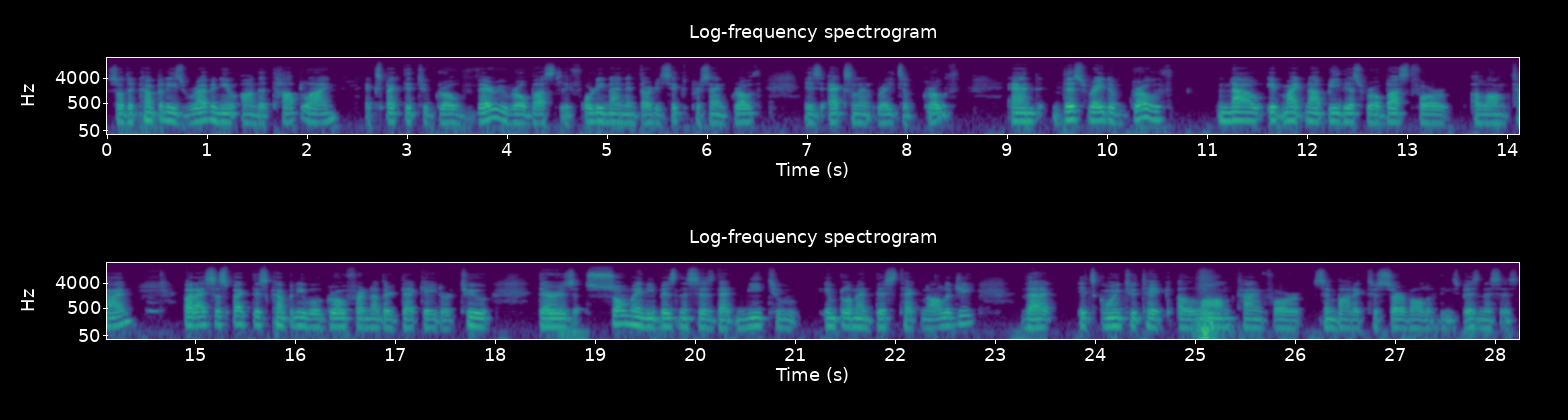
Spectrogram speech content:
So the company's revenue on the top line expected to grow very robustly. 49 and 36% growth is excellent rates of growth. And this rate of growth now it might not be this robust for a long time but i suspect this company will grow for another decade or two. There's so many businesses that need to implement this technology that it's going to take a long time for Symbotic to serve all of these businesses.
